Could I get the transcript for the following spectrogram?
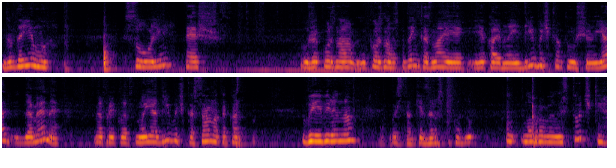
Додаємо солі, теж Уже кожна, кожна господинка знає, яка в неї дрібочка, тому що я, для мене, наприклад, моя дрібочка сама така вивірена. Ось так, я зараз покладу лаврові листочки.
